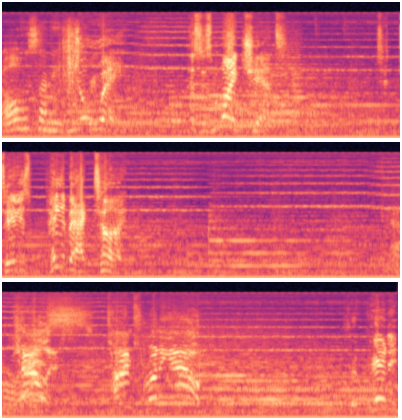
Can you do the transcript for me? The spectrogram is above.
All of a sudden he's No freaking. way! This is my chance! Today's payback time! Kalas. Kalas! Time's running out! Prepare to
